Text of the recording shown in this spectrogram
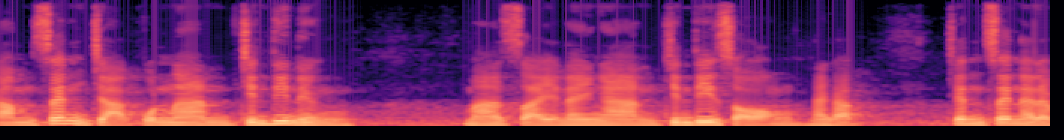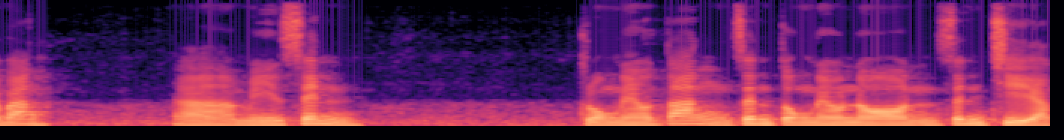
นำเส้นจากผลงานชิ้นที่ 1 มาใส่ในงานชิ้นที่ 2 นะครับ เช่นเส้นอะไรบ้างามีเส้นตรงแนวตั้ง เส้นตรงแนวนอน เส้นเฉียง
